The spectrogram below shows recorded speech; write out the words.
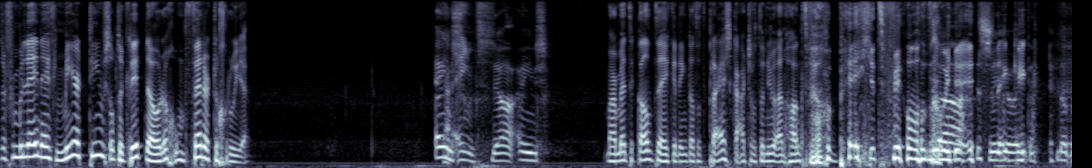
De Formule 1 heeft meer teams op de grid nodig om verder te groeien. Eens. Ja, Ja, eens. Maar met de kanttekening dat het prijskaartje wat er nu aan hangt wel een beetje te veel wat Ja, goede is, denk ik. Dat,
